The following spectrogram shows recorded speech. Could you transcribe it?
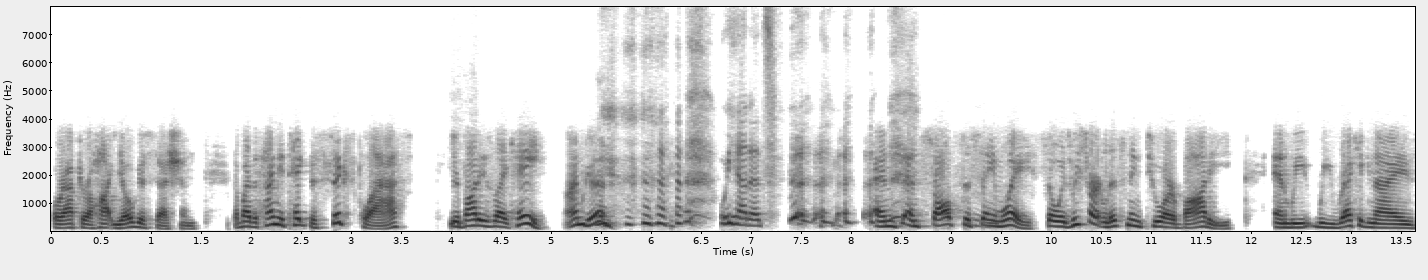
or after a hot yoga session. But by the time you take the sixth glass, your body's like, hey, I'm good. we had it. and and salt's the same hmm. way. So as we start listening to our body and we we recognize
